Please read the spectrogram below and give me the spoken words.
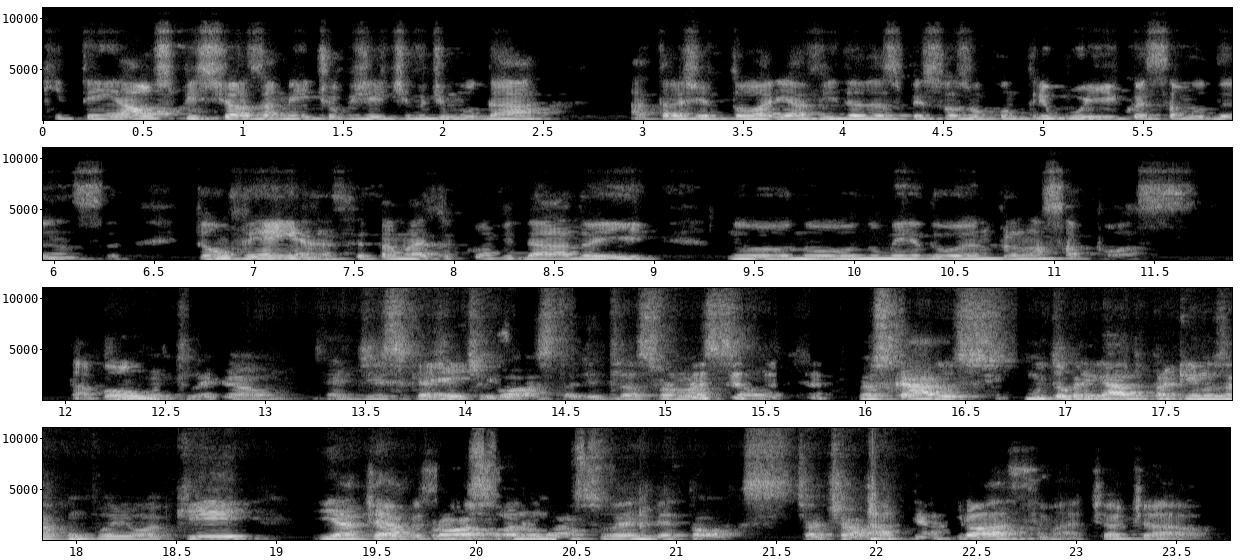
que tem auspiciosamente o objetivo de mudar a trajetória e a vida das pessoas, ou contribuir com essa mudança. Então, venha, você está mais do que convidado aí no, no, no meio do ano para a nossa pós. Tá bom? Muito legal. É disso que a é gente isso. gosta, de transformação. Meus caros, muito obrigado para quem nos acompanhou aqui e até tchau, a pessoal. próxima no nosso RB Talks. Tchau, tchau. Até a próxima. Tchau, tchau.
